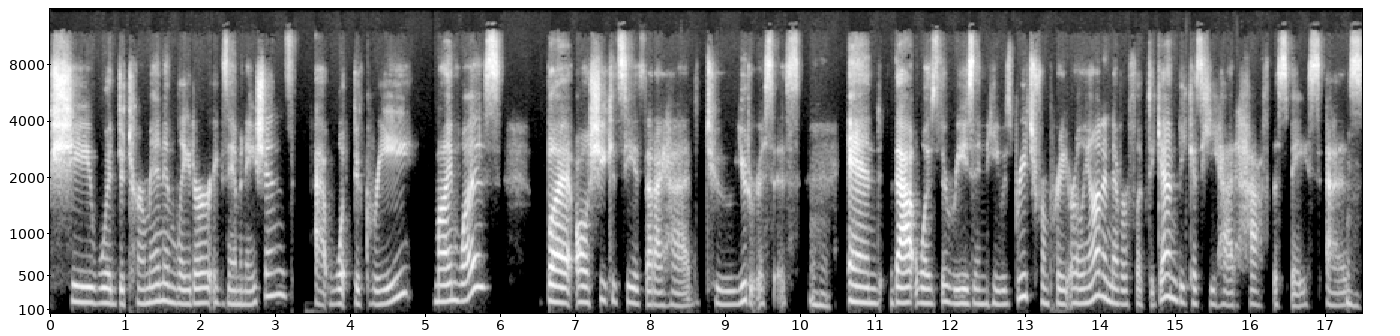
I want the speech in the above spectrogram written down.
she would determine in later examinations at what degree mine was but all she could see is that i had two uteruses Mhm. and that was the reason he was breached from pretty early on and never flipped again because he had half the space as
